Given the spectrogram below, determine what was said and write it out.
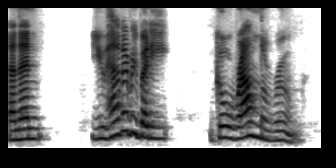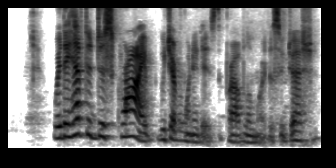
And then you have everybody go around the room where they have to describe whichever one it is, the problem or the suggestion,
